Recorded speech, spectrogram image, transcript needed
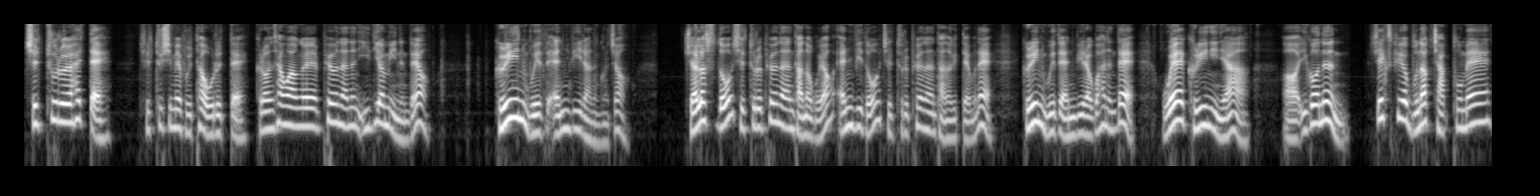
질투를 할 때, 질투심에 불타오를 때 그런 상황을 표현하는 이디엄이 있는데요. green with envy라는 거죠. jealous도 질투를 표현하는 단어고요. envy도 질투를 표현하는 단어이기 때문에 green with envy라고 하는데 왜 green이냐? 어, 이거는 셰익스피어 문학 작품에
